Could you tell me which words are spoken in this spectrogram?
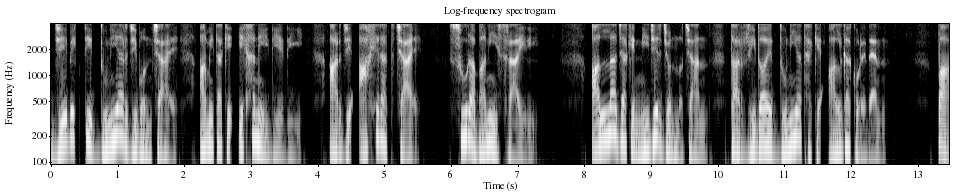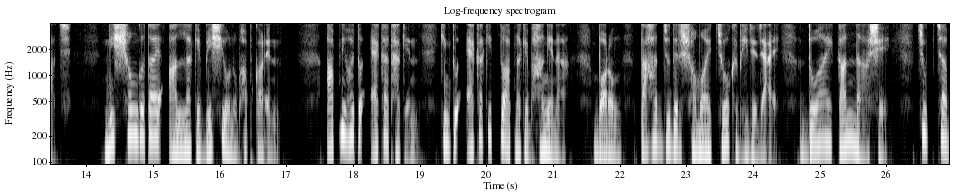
যে ব্যক্তি দুনিয়ার জীবন চায়, আমি তাকে এখানেই দিয়ে দিই, আর যে আখেরাত চায় সুরা বানি ইসরাইল আল্লাহ যাকে নিজের জন্য চান, তার হৃদয়ে দুনিয়া থেকে আলগা করে দেন। পাঁচ, নিঃসঙ্গতায় আল্লাহকে বেশি অনুভব করেন। আপনি হয়তো একা থাকেন, কিন্তু একাকিত্ব আপনাকে ভাঙে না, বরং তাহাজ্জুদের সময় চোখ ভিজে যায়, দোয়ায় কান্না আসে, চুপচাপ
